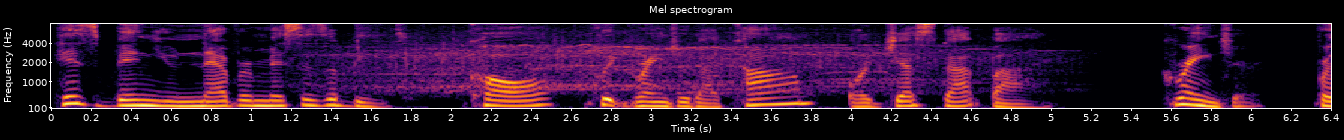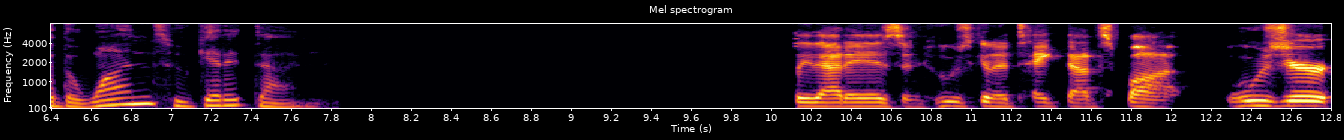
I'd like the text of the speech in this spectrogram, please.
his venue never misses a beat. Call click grainger.com or just stop by. Grainger, for the ones who get it done. That is, and who's going to take that spot? Who's your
